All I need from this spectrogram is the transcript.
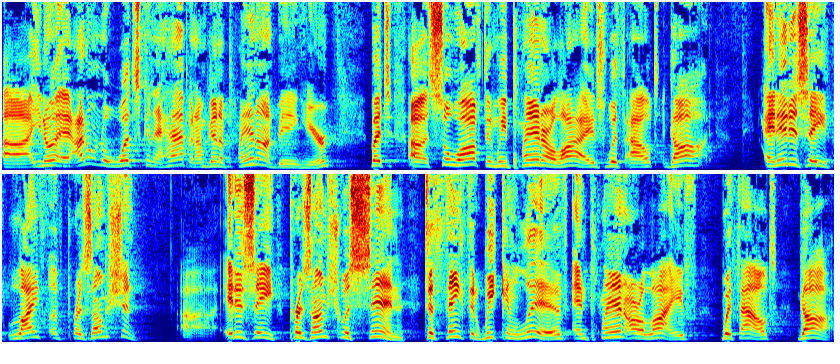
Uh, you know, I don't know what's going to happen. I'm going to plan on being here. But uh, so often we plan our lives without God. And it is a life of presumption. Uh, it is a presumptuous sin to think that we can live and plan our life without God.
